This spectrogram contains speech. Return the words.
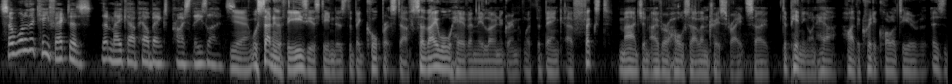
So, what are the key factors that make up how banks price these loans? Yeah, well, starting with the easiest end is the big corporate stuff. So, they will have in their loan agreement with the bank a fixed margin over a wholesale interest rate. So, depending on how high the credit quality of, is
